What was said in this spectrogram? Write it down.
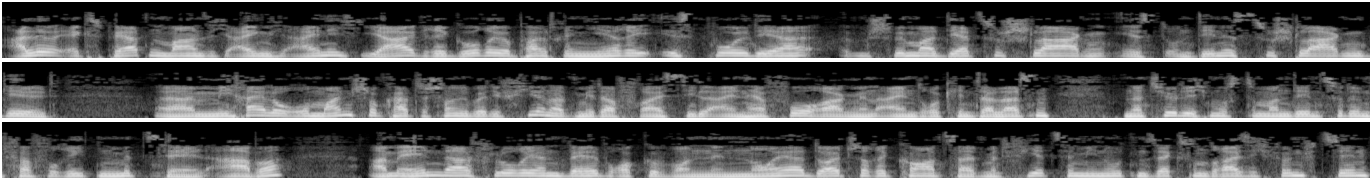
alle Experten waren sich eigentlich einig, ja, Gregorio Paltrinieri ist wohl der Schwimmer, der zu schlagen ist und den es zu schlagen gilt. Ähm, Michailo Romanchuk hatte schon über die 400 Meter Freistil einen hervorragenden Eindruck hinterlassen. Natürlich musste man den zu den Favoriten mitzählen, aber am Ende hat Florian Wellbrock gewonnen in neuer deutscher Rekordzeit mit 14 Minuten 36, 15,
